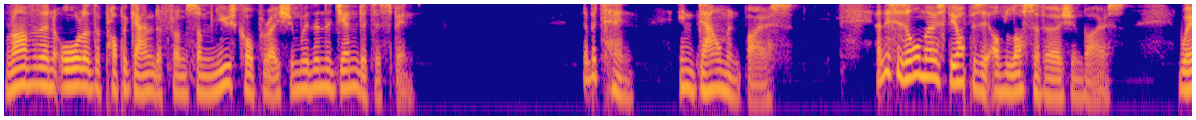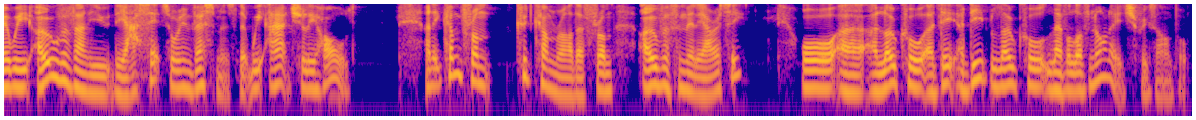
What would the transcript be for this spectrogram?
rather than all of the propaganda from some news corporation with an agenda to spin. Number 10, endowment bias. And this is almost the opposite of loss aversion bias where we overvalue the assets or investments that we actually hold. And it come from, could come rather from over familiarity or uh, a local, a, de- a deep local level of knowledge, for example.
